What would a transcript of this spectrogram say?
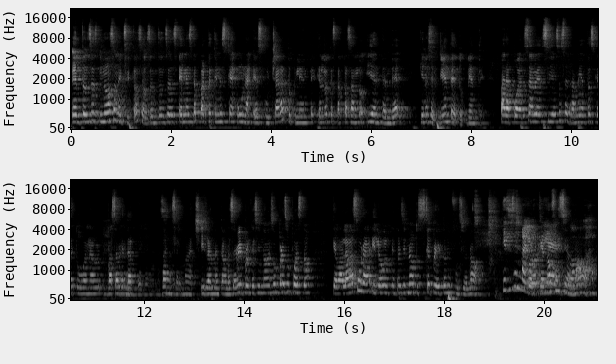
entonces no son exitosos. Entonces, en esta parte tienes que, una, escuchar a tu cliente, qué es lo que está pasando y entender quién es el cliente de tu cliente para poder saber si esas herramientas que tú van a, vas a brindar van a ser match y realmente van a servir, porque si no es un presupuesto que va a la basura y luego el cliente dice, no, pues es que el proyecto no funcionó. ¿Qué es el mayor ¿Por qué no funcionó?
